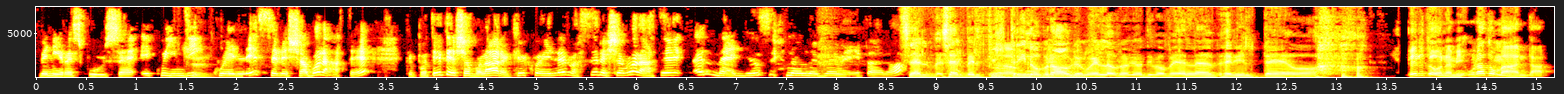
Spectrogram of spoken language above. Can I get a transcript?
venire espulse e quindi Certo. quelle se le sciabolate, che potete sciabolare anche quelle, ma se le sciabolate è meglio se non le bevete, no? Serve, serve il filtrino capito. proprio, quello proprio tipo per, per il teo. Perdonami, una domanda.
